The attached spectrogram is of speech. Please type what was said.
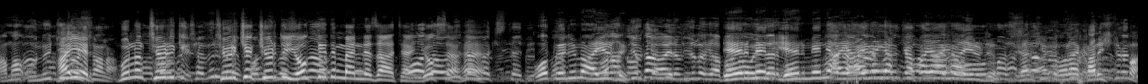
Ama onu diyor Hayır. sana. Bunun Türk Türk'ü Kürdü yok dedim ben de zaten. Yoksa he. O bölümü ayırdık. Diyor ki ayrımcılık yap. bana oy Ermeni. Ermeni ayağına ayrımcılık yaktı yapmayın. ayağına ayırdı. Sen şimdi orayı karıştırma.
